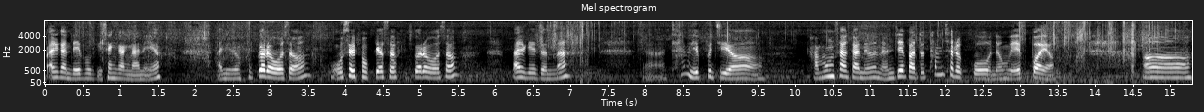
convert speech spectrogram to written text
빨간 내복이 생각나네요. 아니면 부끄러워서 옷을 벗겨서 부끄러워서 빨개졌나? 자, 참 예쁘지요. 가몽사과는 언제 봐도 탐스럽고 너무 예뻐요. 어,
